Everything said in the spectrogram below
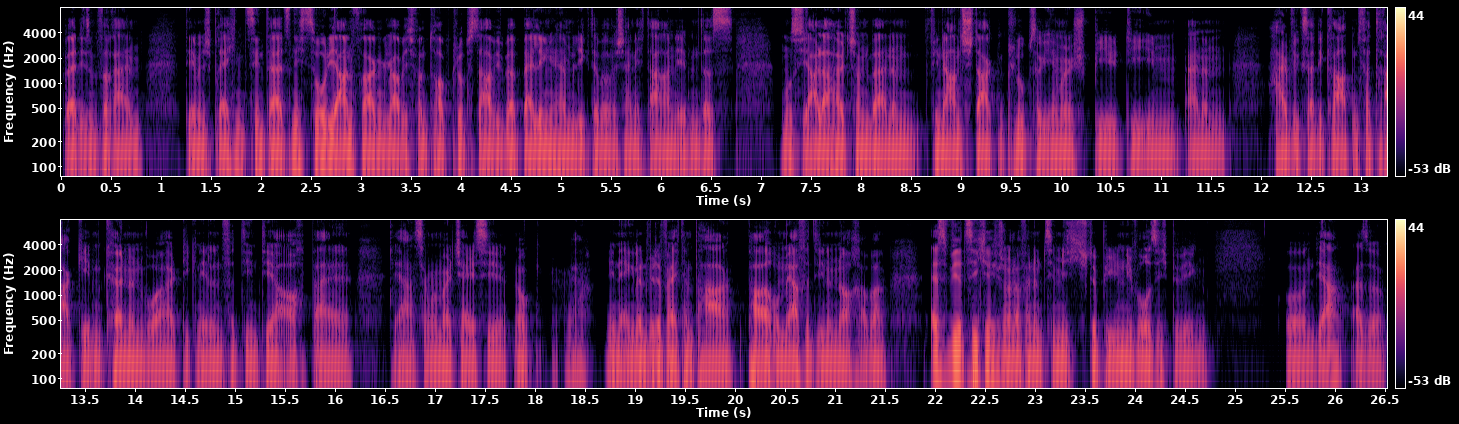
bei diesem Verein. Dementsprechend sind da jetzt nicht so die Anfragen, glaube ich, von Topclubs da wie bei Bellingham, liegt aber wahrscheinlich daran eben, dass Musiala halt schon bei einem finanzstarken Club, sage ich einmal, spielt, die ihm einen halbwegs adäquaten Vertrag geben können, wo er halt die Knälen verdient, die er auch bei, ja, sagen wir mal Chelsea, ja, in England wird er vielleicht ein paar, paar Euro mehr verdienen noch, aber es wird sicher schon auf einem ziemlich stabilen Niveau sich bewegen. Und ja, also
